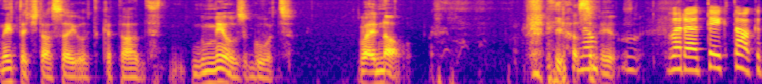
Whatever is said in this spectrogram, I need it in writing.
Ir taču tā sajūta, ka tāda nu, milzīga gods vai nav. nu, varētu teikt tā, ka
